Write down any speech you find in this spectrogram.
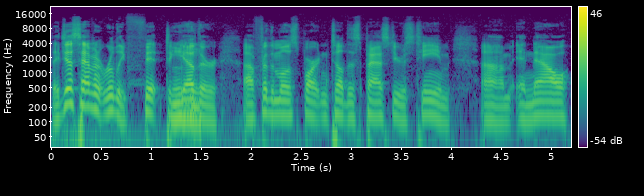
They just haven't really fit together Mm-hmm. uh, for the most part until this past year's team, um, and now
